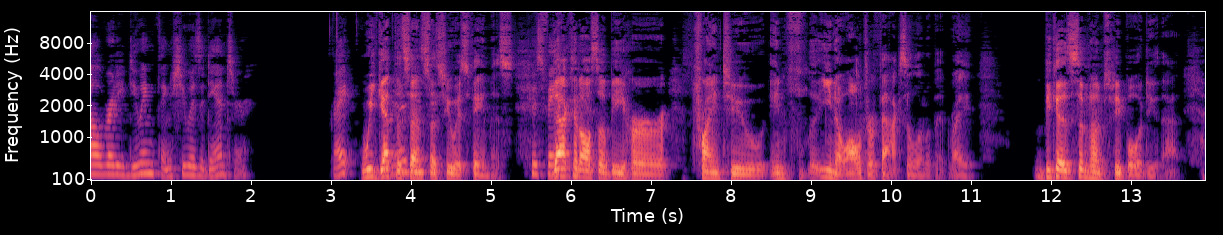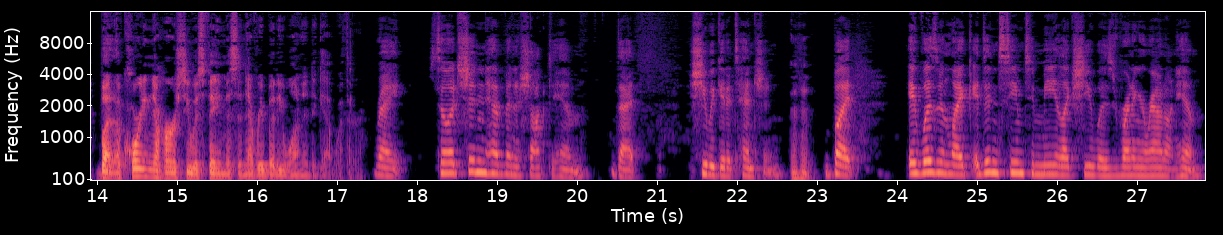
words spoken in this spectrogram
already doing things. She was a dancer. Right? We get the sense that she was famous. She was famous. That could also be her trying to, infl- you know, alter facts a little bit, right? Because sometimes people will do that. But according to her, she was famous and everybody wanted to get with her. Right. So it shouldn't have been a shock to him that she would get attention. Mhm. But it wasn't like, it didn't seem to me like she was running around on him.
